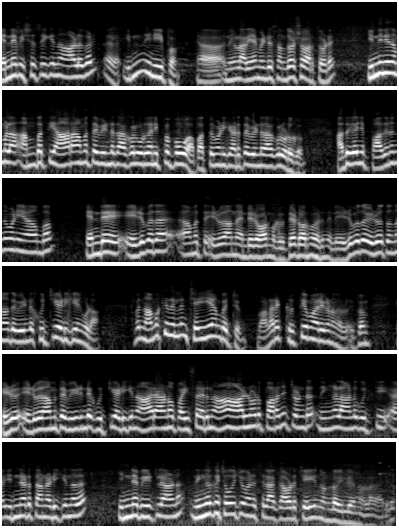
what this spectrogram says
എന്നെ വിശ്വസിക്കുന്ന ആളുകൾ ഇന്ന് ഇനിയിപ്പം നിങ്ങളറിയാൻ വേണ്ടി സന്തോഷ വാർത്തയോടെ ഇന്നിനി നമ്മൾ അമ്പത്തി ആറാമത്തെ വീടിന്റെ താക്കോൽ കൊടുക്കാൻ ഇപ്പോൾ പോവുക. പത്ത് മണിക്ക് അടുത്ത വീടിന്റെ താക്കോൽ കൊടുക്കും. അത് കഴിഞ്ഞ് പതിനൊന്ന് മണിയാകുമ്പം എന്റെ എഴുപതാമത്തെ എഴുപതാമത്തെ എന്റെ ഒരു ഓർമ്മ കൃത്യമായിട്ട് ഓർമ്മ വരുന്നില്ല. എഴുപതോ എഴുപത്തൊന്നാമത്തെ വീടിന്റെ കുറ്റി അടിക്കുകയും കൂടാ. അപ്പം നമുക്കിതെല്ലാം ചെയ്യാൻ പറ്റും. വളരെ കൃത്യമായിരിക്കണം എന്നുള്ളൂ ഇപ്പം എഴു എഴുപതാമത്തെ വീടിന്റെ കുറ്റി അടിക്കുന്ന ആരാണോ പൈസ തരുന്നത് ആ ആളിനോട് പറഞ്ഞിട്ടുണ്ട് നിങ്ങളാണ് കുറ്റി ഇന്നടത്താണ് അടിക്കുന്നത് ഇന്ന വീട്ടിലാണ്. നിങ്ങൾക്ക് ചോദിച്ചു മനസ്സിലാക്കുക അവിടെ ചെയ്യുന്നുണ്ടോ ഇല്ലയോ എന്നുള്ള കാര്യം.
